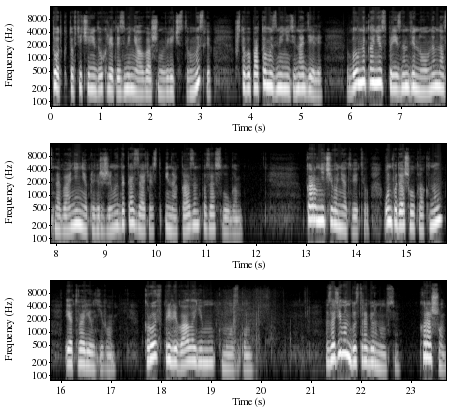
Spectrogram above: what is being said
тот, кто в течение двух лет изменял вашему величеству в мыслях, чтобы потом изменить и на деле, был, наконец, признан виновным на основании неопровержимых доказательств и наказан по заслугам. Карл ничего не ответил. Он подошел к окну и отворил его. Кровь приливала ему к мозгу. Затем он быстро обернулся. «Хорошо.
